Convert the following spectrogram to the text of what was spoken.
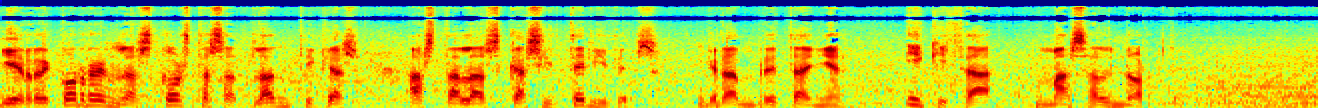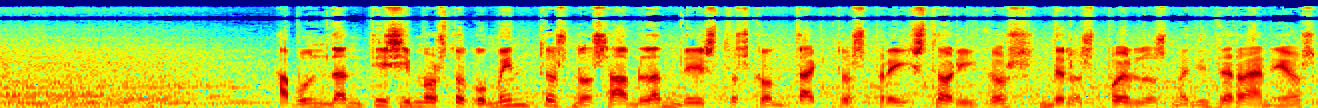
y recorren las costas atlánticas hasta las Casitérides, Gran Bretaña y quizá más al norte. Abundantísimos documentos nos hablan de estos contactos prehistóricos de los pueblos mediterráneos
